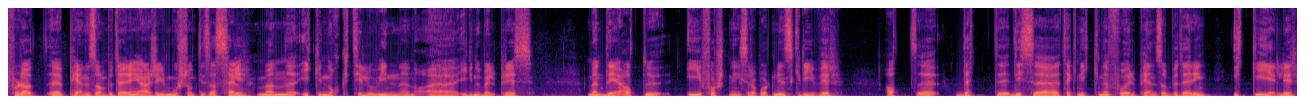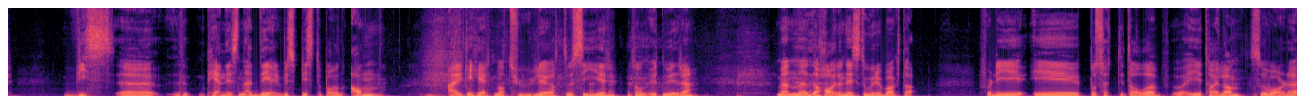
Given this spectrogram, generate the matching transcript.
for at uh, penisamputering er sikkert morsomt i seg selv, men uh, ikke nok til å vinne en uh, Ig Nobelpris. Men det at du i forskningsrapporten din skriver at uh, dette, disse teknikkene for penisamputering ikke gjelder hvis penisen er delvis spist opp av en and, er ikke helt naturlig at du sier sånn uten videre. Men det har en historie bak, da. Fordi i, på 70-tallet i Thailand så var det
